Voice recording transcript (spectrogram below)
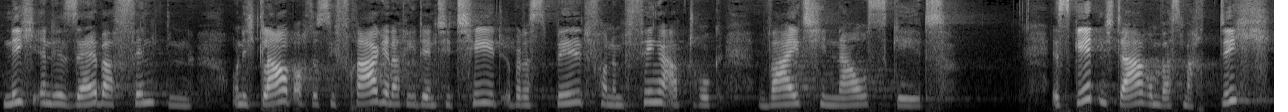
nicht in dir selber finden. Und ich glaube auch, dass die Frage nach Identität über das Bild von einem Fingerabdruck weit hinausgeht. Es geht nicht darum, was macht dich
